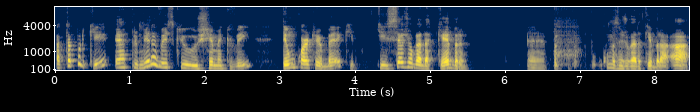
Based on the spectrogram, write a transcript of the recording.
Até porque é a primeira vez que o Sean McVay tem um quarterback que se a jogada quebra, é, como assim a jogada quebrar? Ah,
